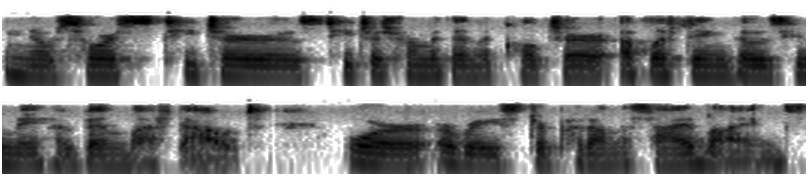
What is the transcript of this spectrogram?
you know, source teachers, teachers from within the culture, uplifting those who may have been left out or erased or put on the sidelines.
